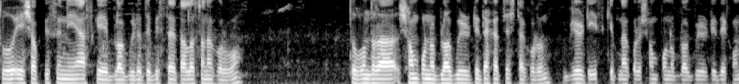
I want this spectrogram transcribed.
তো এই সব কিছু নিয়ে আজকে ব্লগ ভিডিওতে বিস্তারিত আলোচনা করব। তো বন্ধুরা, সম্পূর্ণ ব্লগ ভিডিওটি দেখার চেষ্টা করুন। ভিডিওটি স্কিপ না করে সম্পূর্ণ ব্লগ ভিডিওটি দেখুন।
